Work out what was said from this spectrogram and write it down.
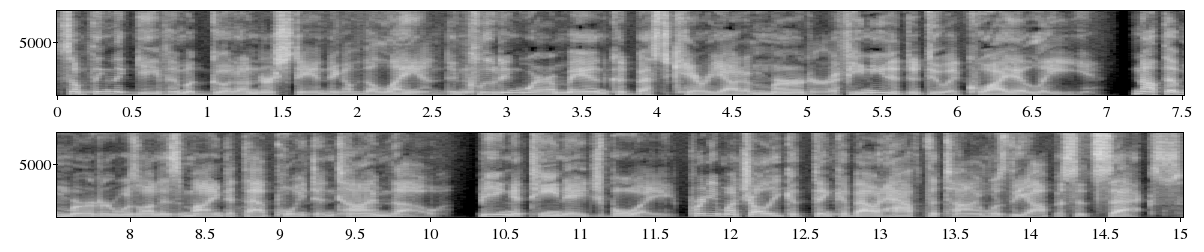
something that gave him a good understanding of the land, including where a man could best carry out a murder if he needed to do it quietly. Not that murder was on his mind at that point in time, though. Being a teenage boy, pretty much all he could think about half the time was the opposite sex.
